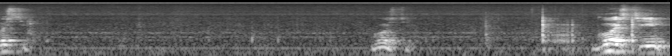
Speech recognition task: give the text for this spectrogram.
Гости? Гости. Гости.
